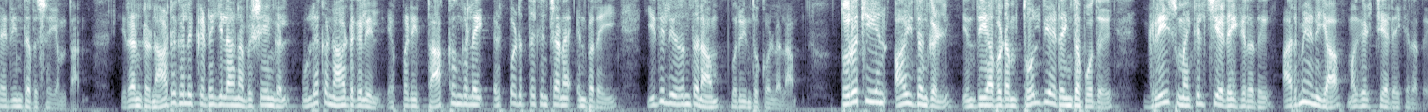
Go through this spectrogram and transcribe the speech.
தெரிந்த விஷயம்தான். இரண்டு நாடுகளுக்கு இடையிலான விஷயங்கள் உலக நாடுகளில் எப்படி தாக்கங்களை ஏற்படுத்துகின்றன என்பதை இதிலிருந்து நாம் புரிந்து கொள்ளலாம். துருக்கியின் ஆயுதங்கள் இந்தியாவிடம் தோல்வியடைந்த போது கிரீஸ் மகிழ்ச்சி அடைகிறது அர்மேனியா மகிழ்ச்சி அடைகிறது.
